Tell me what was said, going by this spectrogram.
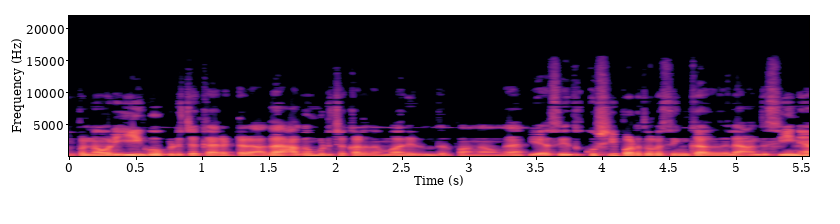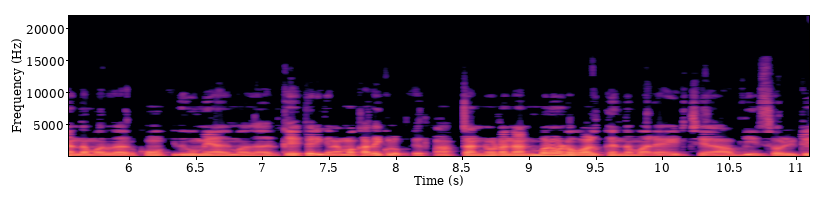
எப்படின்னா ஒரு ஈகோ பிடிச்ச கேரக்டர் அதான் அகம் பிடிச்ச கலந்த மாதிரி இருந்திருப்பாங்க அவங்க. எஸ் இது குஷி படத்தோட சிங்க் ஆகுதுல அந்த சீனே அந்த மாதிரி தான் இருக்கும். இதுவுமே அது மாதிரி தான் இருக்கு. சரி நம்ம கதைக்குள்ள போயிடலாம். தன்னோட நண்பனோட வாழ்க்கை இந்த மாதிரி ஆயிடுச்சு அப்படின்னு சொல்லிட்டு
